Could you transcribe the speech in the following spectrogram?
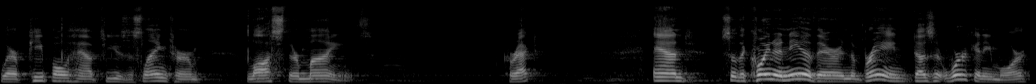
where people have, to use a slang term, lost their minds. Correct? And so the koinonia there in the brain doesn't work anymore.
